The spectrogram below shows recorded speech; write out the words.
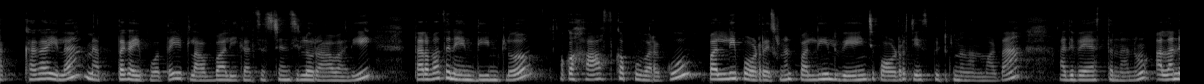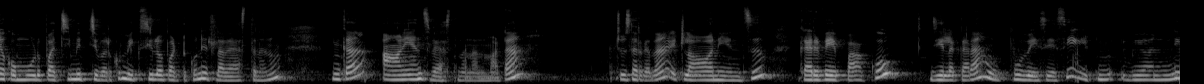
చక్కగా ఇలా మెత్తగా అయిపోతాయి. ఇట్లా అవ్వాలి కన్సిస్టెన్సీలో రావాలి. తర్వాత నేను దీంట్లో ఒక హాఫ్ కప్పు వరకు పల్లీ పౌడర్ వేసుకున్నాను. పల్లీలు వేయించి పౌడర్ చేసి పెట్టుకున్నాను అనమాట అది వేస్తున్నాను. అలానే ఒక మూడు పచ్చిమిర్చి వరకు మిక్సీలో పట్టుకొని ఇట్లా వేస్తున్నాను. ఇంకా ఆనియన్స్ వేస్తున్నాను అనమాట చూసారు కదా? ఇట్లా ఆనియన్స్ కరివేపాకు జీలకర్ర ఉప్పు వేసేసి ఇవన్నీ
